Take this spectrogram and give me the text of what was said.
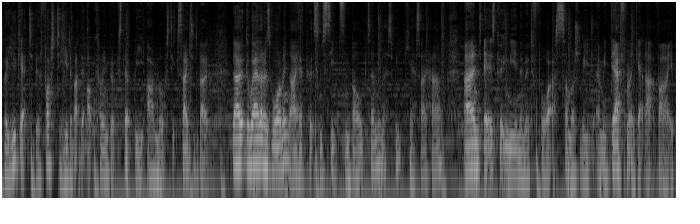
where you get to be the first to hear about the upcoming books that we are most excited about. Now, the weather is warming. I have put some seeds and bulbs in this week. Yes, I have. And it is putting me in the mood for a summer's read, and we definitely get that vibe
